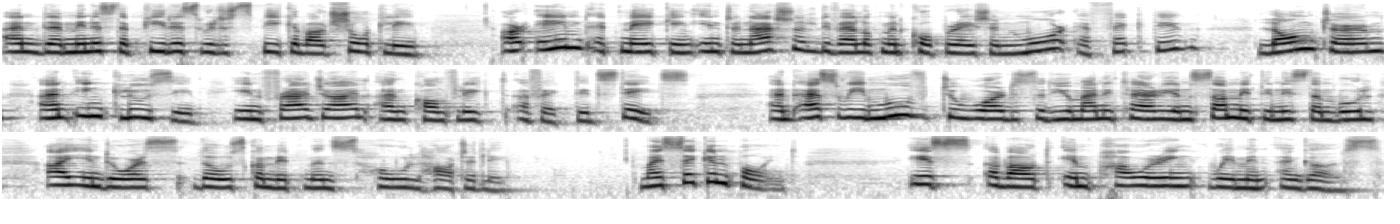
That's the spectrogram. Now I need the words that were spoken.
and uh, Minister Pires will speak about shortly, are aimed at making international development cooperation more effective, long term, and inclusive in fragile and conflict affected states. And as we move towards the humanitarian summit in Istanbul, I endorse those commitments wholeheartedly. My second point is about empowering women and girls,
